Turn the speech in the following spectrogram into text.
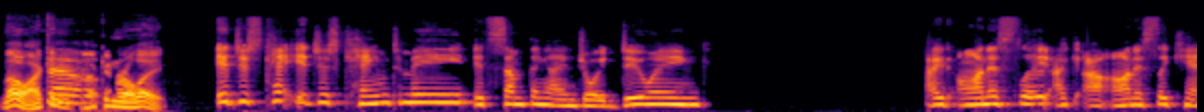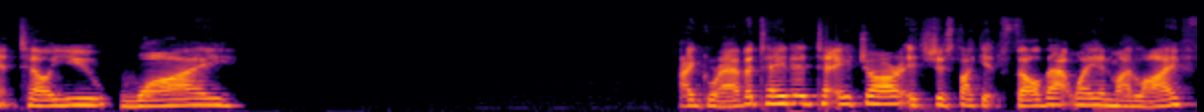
No, I can So- I can relate. it just came it just came to me it's something i enjoy doing i honestly I, I honestly can't tell you why i gravitated to hr it's just like it fell that way in my life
